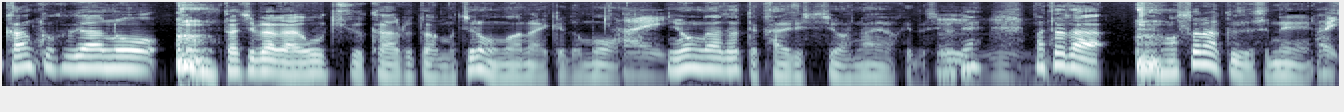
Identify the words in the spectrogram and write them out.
韓国側の 立場が大きく変わるとはもちろん思わないけども、はい、日本側だって変える必要はないわけですよね。うんうん、まあ、ただ、おそらくですね、はい、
